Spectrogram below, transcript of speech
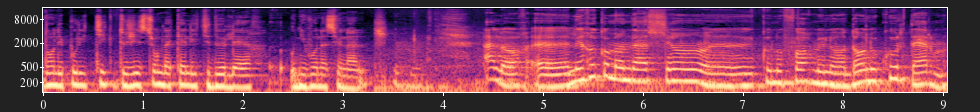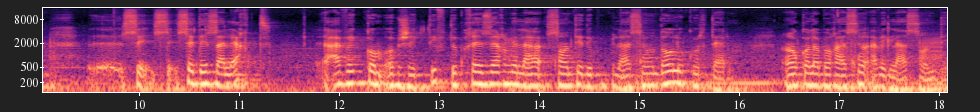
dans les politiques de gestion de la qualité de l'air au niveau national? Mhm. Alors, euh, les recommandations euh, que nous formulons dans le court terme, c'est des alertes avec comme objectif de préserver la santé des populations dans le court terme en collaboration avec la santé.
